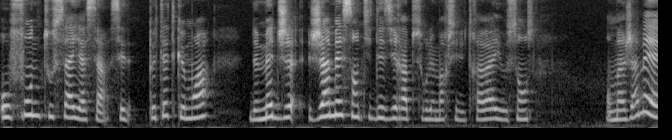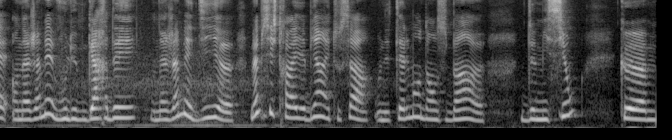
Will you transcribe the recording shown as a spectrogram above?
au fond de tout ça, il y a ça. C'est peut-être que moi, ne m'être jamais senti désirable sur le marché du travail au sens on m'a jamais on n'a jamais voulu me garder on n'a jamais dit euh, même si je travaillais bien et tout ça hein, on est tellement dans ce bain euh, de mission que euh,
